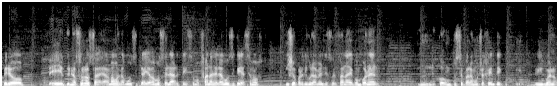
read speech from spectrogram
pero eh, nosotros amamos la música y amamos el arte y somos fanas de la música y hacemos, y yo particularmente soy fana de componer, compuse para mucha gente y, bueno,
